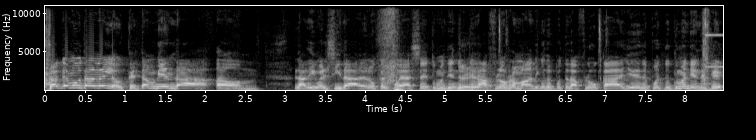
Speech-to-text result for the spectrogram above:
¿Sabes qué me gusta de Lilo? Que él también da um, la diversidad de lo que él puede hacer. ¿Tú me entiendes? Él te Yeah. da flow romántico, después te da flow calle, después te- tú me entiendes que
